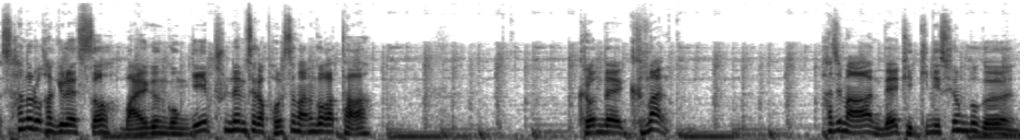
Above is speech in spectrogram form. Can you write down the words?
산으로 가기로 했어. 맑은 공기, 풀 냄새가 벌써 나는 것 같아. 그런데 그만. 하지만 내 비키니 수영복은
